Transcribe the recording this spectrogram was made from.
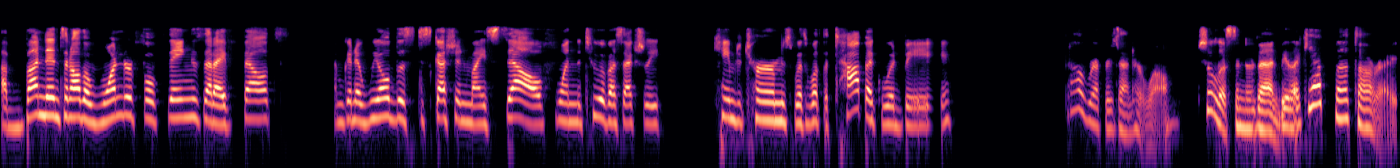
abundance and all the wonderful things that I felt. I'm going to wield this discussion myself when the two of us actually came to terms with what the topic would be. But I'll represent her well. She'll listen to that and be like, yep, that's all right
